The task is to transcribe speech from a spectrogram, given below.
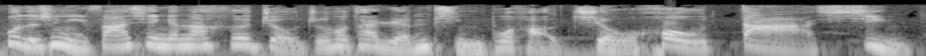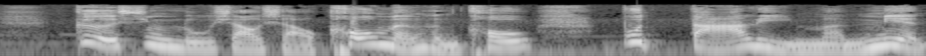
或者是你发现跟他喝酒之后，他人品不好，酒后大性，个性如小小，抠门很抠，不打理门面。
